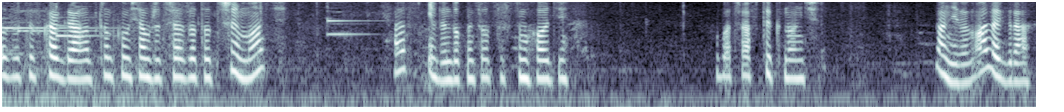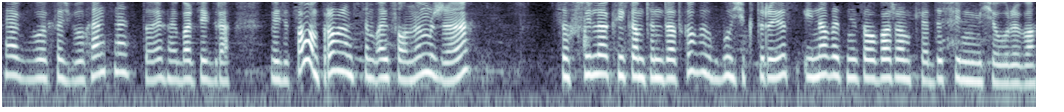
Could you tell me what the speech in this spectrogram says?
Pozytywka gra. Na początku myślałam, że trzeba za to trzymać. Ale nie wiem do końca o co z tym chodzi. Chyba trzeba wtyknąć. No nie wiem, ale gra. Jakby ktoś był chętny, to jak najbardziej gra. Wiecie co, mam problem z tym iPhone'em, że co chwilę klikam ten dodatkowy guzik, który jest i nawet nie zauważam, kiedy film mi się urywa.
